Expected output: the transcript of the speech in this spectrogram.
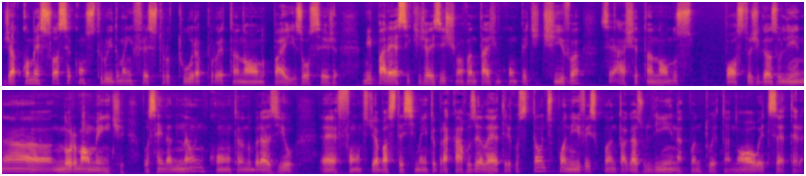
já começou a ser construída uma infraestrutura para o etanol no país. Ou seja, me parece que já existe uma vantagem competitiva. Você acha etanol nos postos de gasolina normalmente. Você ainda não encontra no Brasil é, fontes de abastecimento para carros elétricos tão disponíveis quanto a gasolina, quanto o etanol, etc.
